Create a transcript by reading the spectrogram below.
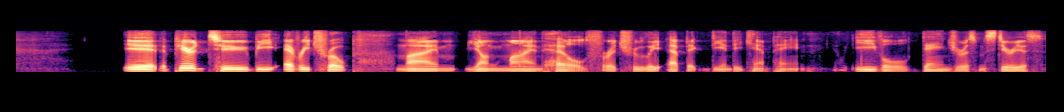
it appeared to be every trope my young mind held for a truly epic D&D campaign. Evil, dangerous, mysterious.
